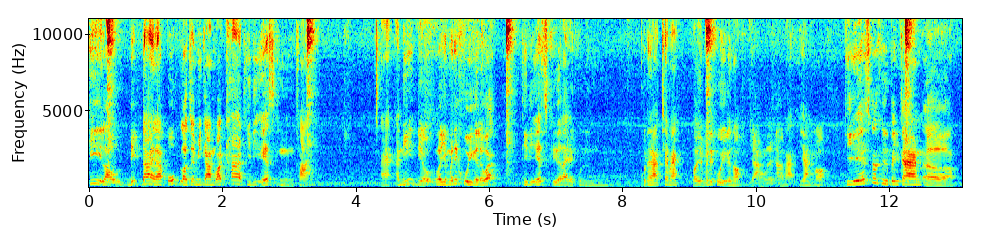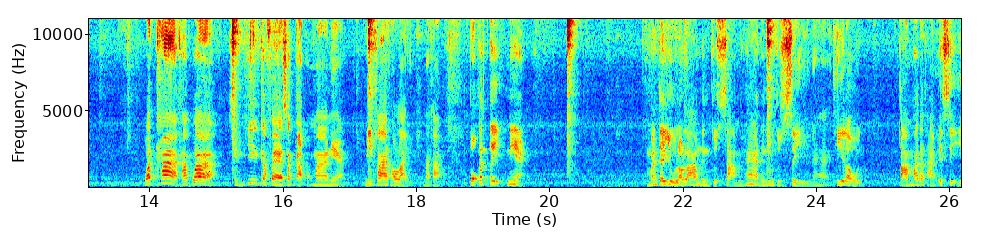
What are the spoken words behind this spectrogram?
ที่เราดิฟได้แล้วปุ๊บ เราจะมีการวัดค่า TDS อีกหนึ่งครั้งอะอันนี้เดี๋ยวเรายังไม่ได้คุยกันเลยว่า TDS คืออะไรคุณคุณนัทใช่ไหมเรายังไม่ได้คุยกันเนาะ ยังเลยครับ นะยังเนาะ TDS ก็คือเป็นการเอ่อ วัดค่าครับว่าสิ่งที่กาแฟสกัดออกมาเนี่ยมีค่าเท่าไหร่นะครับ ปกติเนี่ยมันจะอยู่ราวๆ 1.35 ถึง 1.4 นะฮะ ที่เราตามมาตรฐาน SCA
